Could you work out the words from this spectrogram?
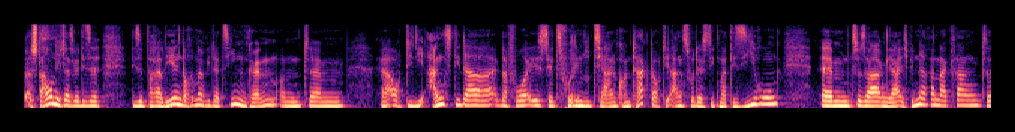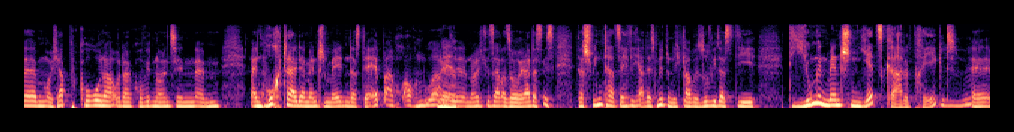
erstaunlich, dass wir diese, diese Parallelen doch immer wieder ziehen können und ähm, ja, auch die, die Angst, die da davor ist, jetzt vor dem sozialen Kontakt, auch die Angst vor der Stigmatisierung, ähm, zu sagen, ja, ich bin daran erkrankt, ähm, ich habe Corona oder Covid-19. Ähm, ein Bruchteil der Menschen melden das der App auch, auch nur, ja. haben neulich gesagt. Also ja, das ist, das schwingt tatsächlich alles mit. Und ich glaube, so wie das die, die jungen Menschen jetzt gerade prägt, mhm. äh,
